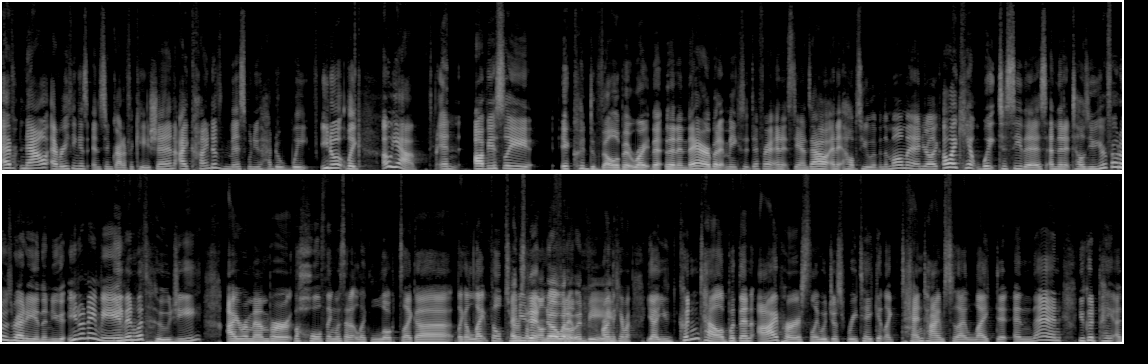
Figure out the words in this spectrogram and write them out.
ev- now everything is instant gratification. I kind of miss when you had to wait. You know, like Oh yeah. and obviously it could develop it right then and there, but it makes it different and it stands out and it helps you live in the moment. And you're like, oh, I can't wait to see this. And then it tells you your photo's ready, and then you get, you know what I mean? Even with Fuji, I remember the whole thing was that it like looked like a like a light filter, And or you something didn't on know the what it would be. on the camera. Yeah, you couldn't tell. But then I personally would just retake it like ten times till I liked it, and then you could pay a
